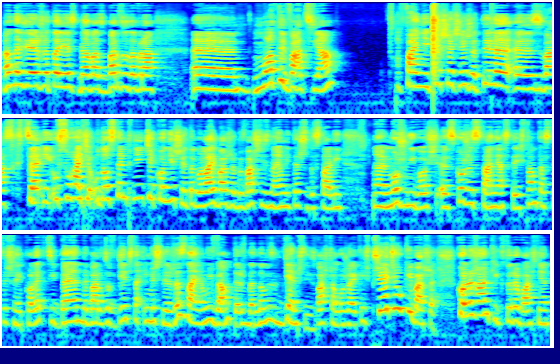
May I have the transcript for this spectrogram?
Mam nadzieję, że to jest dla Was bardzo dobra e, motywacja Fajnie, cieszę się, że tyle e, z Was chce i słuchajcie, udostępnijcie koniecznie tego live'a, żeby Wasi znajomi też dostali e, możliwość e, skorzystania z tej fantastycznej kolekcji. Będę bardzo wdzięczna i myślę, że znajomi Wam też będą wdzięczni, zwłaszcza może jakieś przyjaciółki Wasze, koleżanki, które właśnie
